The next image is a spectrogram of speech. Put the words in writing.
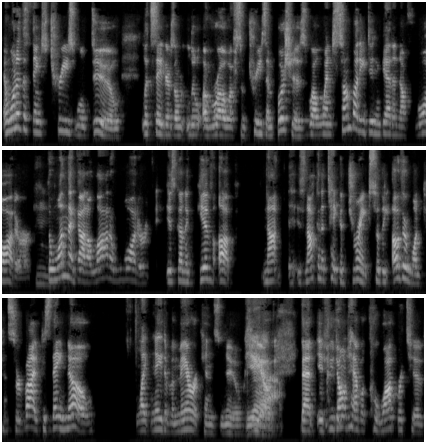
And one of the things trees will do, let's say there's a little a row of some trees and bushes. Well, when somebody didn't get enough water, mm. the one that got a lot of water is going to give up, not is not going to take a drink, so the other one can survive because they know like Native Americans knew here yeah. that if you don't have a cooperative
